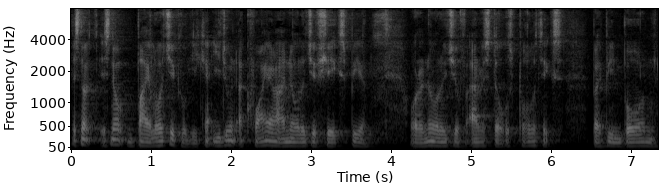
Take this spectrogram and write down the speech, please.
it's not, it's not biological. You, can't, you don't acquire a knowledge of Shakespeare or a knowledge of Aristotle's politics by being born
